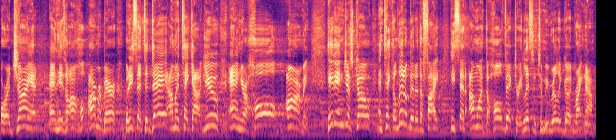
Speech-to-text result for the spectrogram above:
or a giant and his armor bearer, but he said, Today I'm gonna take out you and your whole army. He didn't just go and take a little bit of the fight, he said, I want the whole victory. Listen to me really good right now.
